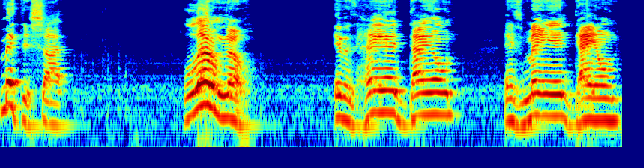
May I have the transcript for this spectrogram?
Make this shot. Let him know. If it's hand down, it's man down,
